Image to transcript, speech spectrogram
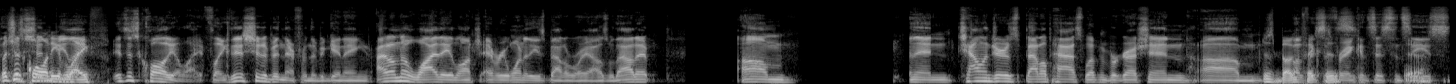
But just quality of like- life. It's just quality of life. Like this should have been there from the beginning. I don't know why they launched every one of these battle royales without it. Um, and then challengers, battle pass, weapon progression, um, Just bug fixes. for inconsistencies.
